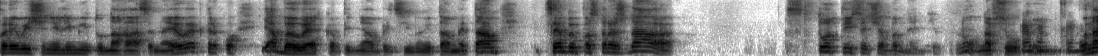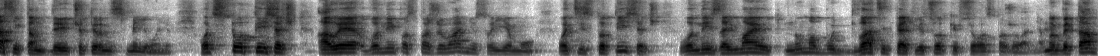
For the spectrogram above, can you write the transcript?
перевищенні ліміту на газ і на електрику, я би легко підняв би ціну і там, і там. Це би постраждало 100 тисяч абонентів ну, на всю Україну. Мгм, мгм. У нас їх там де 14 мільйонів. От 100 тисяч, але вони по споживанню своєму, оці 100 тисяч, вони займають, ну, мабуть, 25% всього споживання. Ми би там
